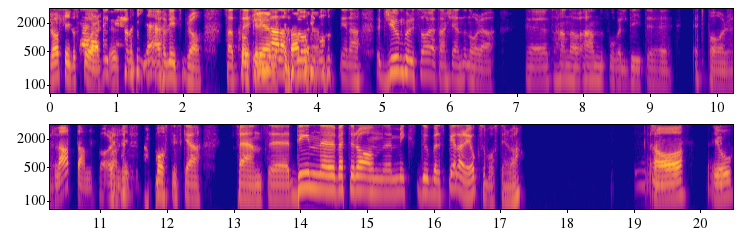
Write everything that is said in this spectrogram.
Bra sidospår. Jävligt, jävligt bra. Så att eh, Konkurrerar in alla de bosnierna. Jumhur sa ju att han kände några. Eh, så han, han får väl dit eh, ett par. eh, Zlatan bosniska fans. Eh, Din eh, veteran eh, mixdubbelspelare är också bosnier, va? Ja, jo.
